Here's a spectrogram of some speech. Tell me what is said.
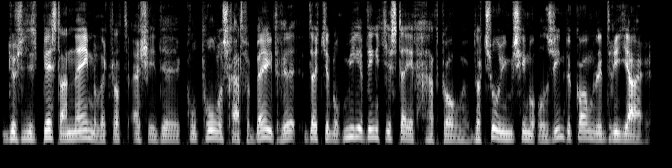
dus het is best aannemelijk dat als je de controles gaat verbeteren, dat je nog meer dingetjes tegen gaat komen. Dat zul je misschien nog wel zien de komende drie jaren.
